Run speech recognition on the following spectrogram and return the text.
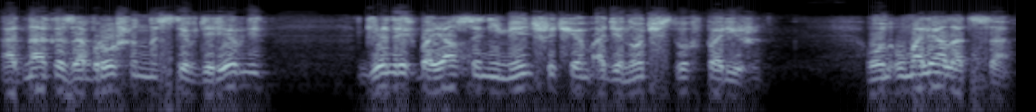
Однако заброшенности в деревне Генрих боялся не меньше, чем одиночества в Париже. Он умолял отца,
